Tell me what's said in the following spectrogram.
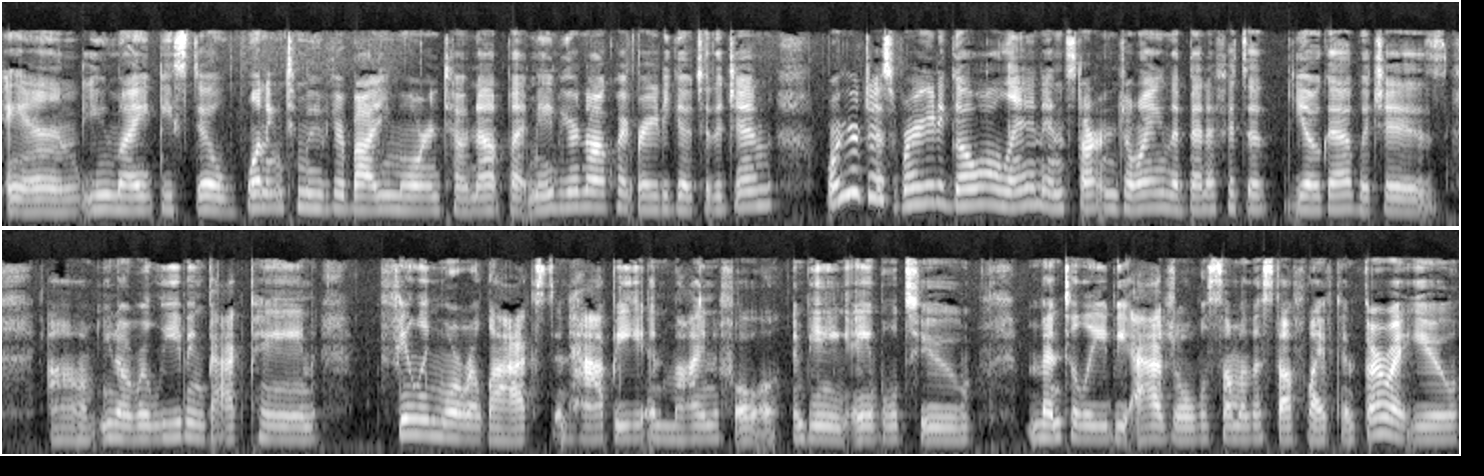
And you might be still wanting to move your body more and tone up, but maybe you're not quite ready to go to the gym, or you're just ready to go all in and start enjoying the benefits of yoga, which is um, you know, relieving back pain, feeling more relaxed and happy and mindful, and being able to mentally be agile with some of the stuff life can throw at you.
